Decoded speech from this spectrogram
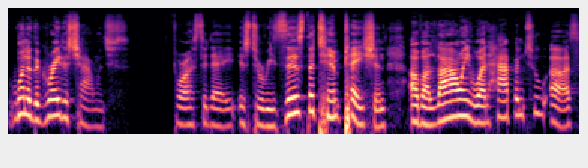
One of the greatest challenges for us today is to resist the temptation of allowing what happened to us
